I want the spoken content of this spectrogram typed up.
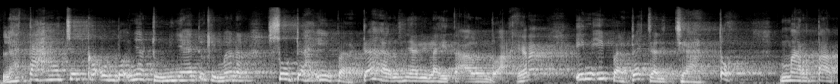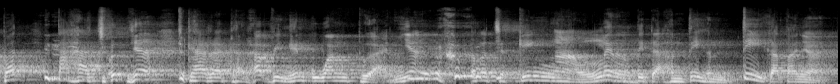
Lah tahajud kok untuknya dunia itu gimana? Sudah ibadah harusnya lillahi ta'ala untuk akhirat. Ini ibadah jadi jatuh martabat tahajudnya gara-gara pingin uang banyak rezeki ngalir tidak henti-henti katanya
